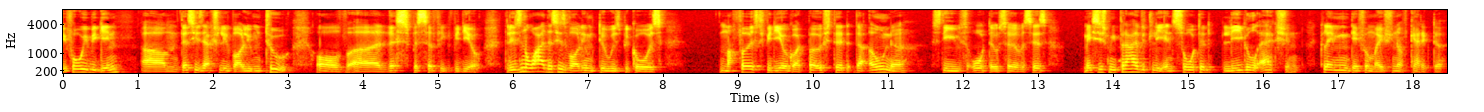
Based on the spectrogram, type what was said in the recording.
before we begin, um, this is actually volume 2 of uh, this specific video. The reason why this is volume 2 is because my first video got posted. The owner, Steve's Auto Services, messaged me privately and sorted legal action claiming defamation of character.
